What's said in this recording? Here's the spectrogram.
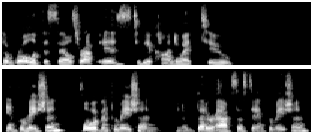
the role of the sales rep is to be a conduit to information, flow of information, you know, better access to information.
